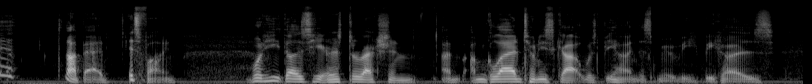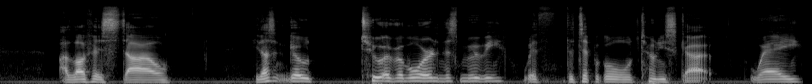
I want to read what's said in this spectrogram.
eh, it's not bad. It's fine. What he does here, his direction, I'm I'm glad Tony Scott was behind this movie because I love his style. He doesn't go too overboard in this movie with the typical Tony Scott way.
